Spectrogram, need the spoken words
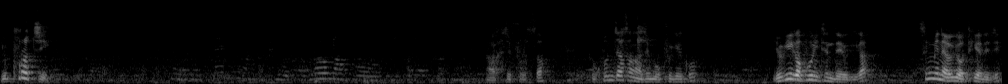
이거 풀었지? 아 같이 풀었어? 그 혼자서는 아직 못 풀겠고 여기가 포인트인데 여기가 승민아 여기 어떻게 해야 되지?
